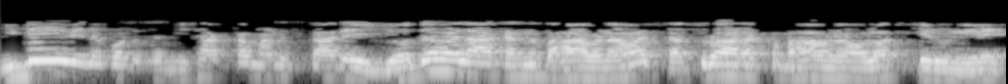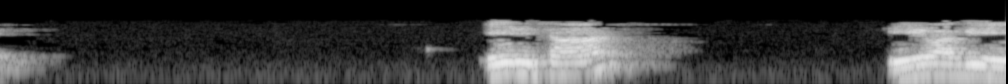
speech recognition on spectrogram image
ඉබේ වෙන කොටස මිසක්ක මානසිකාරයේ යොදවලා කරන භාවනාවක් චතුරාර්යක භාවනාවලක් කෙරුණේ නෑ. ඒ නිසා ඒ වගේ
